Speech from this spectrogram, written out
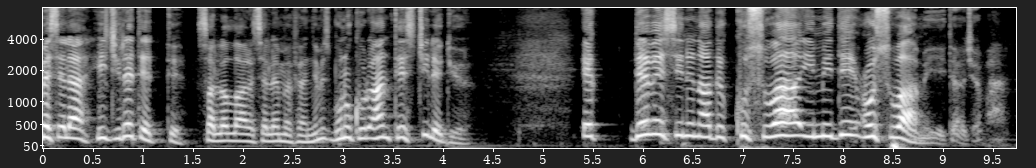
Mesela hicret etti sallallahu aleyhi ve sellem Efendimiz. Bunu Kur'an tescil ediyor. E, devesinin adı Kusva imidi, Usva mıydı acaba?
